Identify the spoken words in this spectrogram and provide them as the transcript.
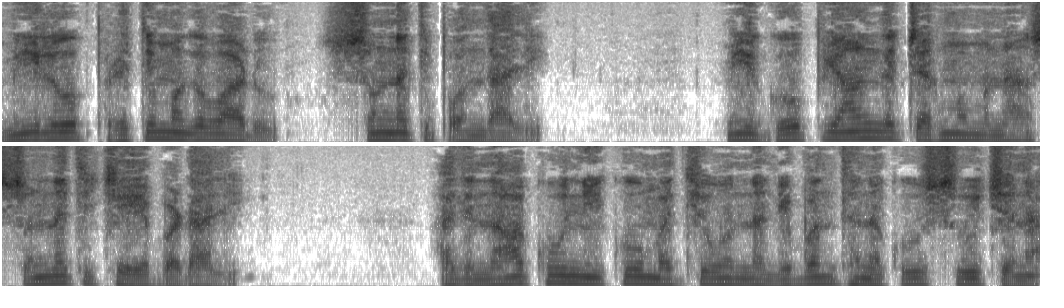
మీలో ప్రతి మగవాడు సున్నతి పొందాలి. మీ గోప్యాంగ చర్మమున సున్నతి చేయబడాలి. అది నాకు నీకు మధ్య ఉన్న నిబంధనకు సూచన.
